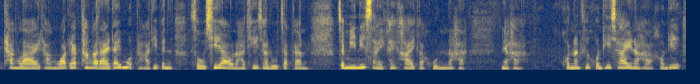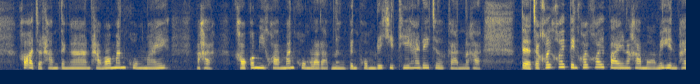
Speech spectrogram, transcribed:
ซทางไลน์ทางวอ s แอ p ทางอะไรได้หมดนะคะที่เป็นโซเชียลนะคะที่จะรู้จักกัน จะมีนิสัยคล้ายๆกับคุณนะคะเนี่ยค่ะคนนั้นคือคนที่ใช่นะคะ คนที่เขาอาจจะทำแต่งานถามว่ามั่นคงไหมนะคะ เขาก็มีความมั่นคงระดับหนึ่งเป็นพรมลิขิตที่ให้ได้เจอกันนะคะ แต่จะค่อยๆเป็นค่อยๆไปนะคะ หมอไม่เห็นไพ่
